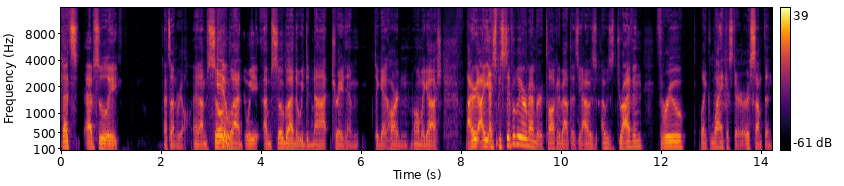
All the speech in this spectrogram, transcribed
that's absolutely that's unreal. And I'm so Ew. glad that we I'm so glad that we did not trade him to get Harden. Oh my gosh. I, I, I specifically remember talking about this. You know, I was I was driving through like Lancaster or something,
